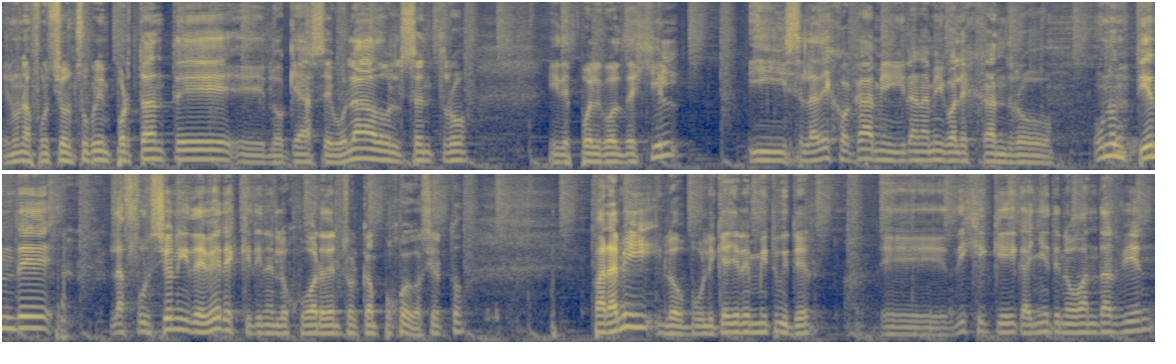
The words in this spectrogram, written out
en una función súper importante, eh, lo que hace Volado, el centro y después el gol de Gil. Y se la dejo acá a mi gran amigo Alejandro. Uno entiende las funciones y deberes que tienen los jugadores dentro del campo de juego, ¿cierto? Para mí, lo publiqué ayer en mi Twitter, eh, dije que Cañete no va a andar bien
